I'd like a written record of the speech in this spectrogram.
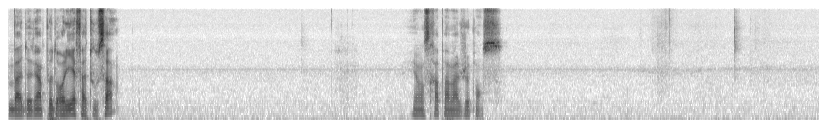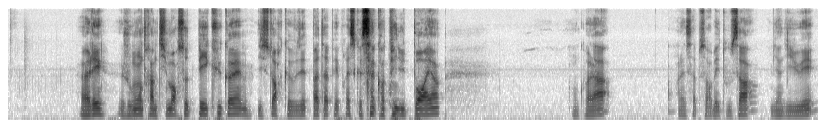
bah, donner un peu de relief à tout ça. Et on sera pas mal je pense. Allez, je vous montre un petit morceau de PQ quand même, histoire que vous n'êtes pas tapé presque 50 minutes pour rien. Donc voilà, on laisse absorber tout ça, bien dilué.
